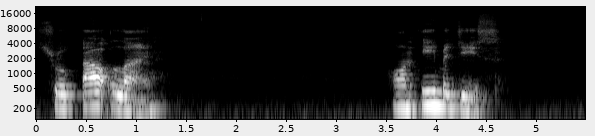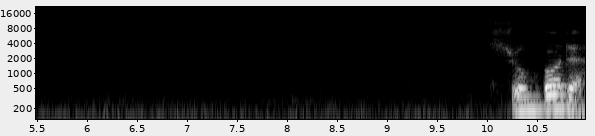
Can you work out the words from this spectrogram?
stroke outline on images. Stroke border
